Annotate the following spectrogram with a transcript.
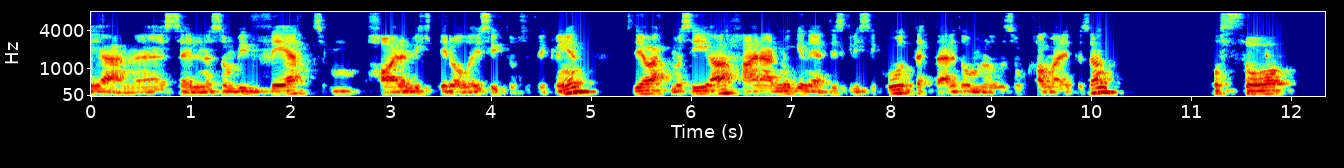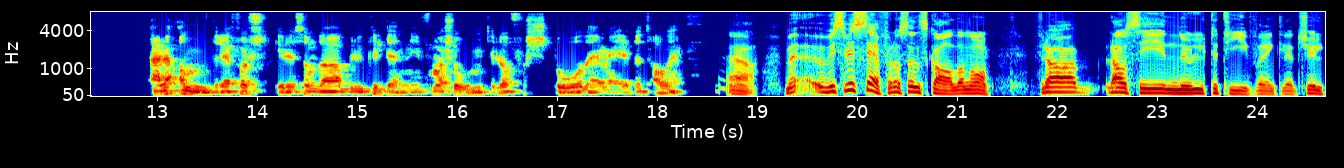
hjernecellene som vi vet har en viktig rolle i sykdomsutviklingen. Så de har vært med å si ja, her er det noe genetisk risiko, dette er et område som kan være interessant. Og så er det andre forskere som da bruker den informasjonen til å forstå det mer i detalj. Ja, Men hvis vi ser for oss en skala nå, fra la oss si null til ti, for enkelhets skyld.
